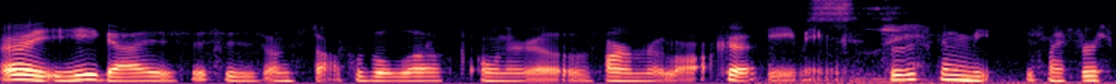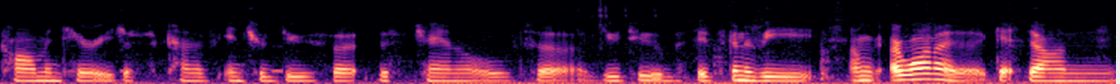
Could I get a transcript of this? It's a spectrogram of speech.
Alright, hey guys, this is Unstoppable Luck, owner of Armor Lock Gaming. So this is gonna be this is my first commentary just to kind of introduce uh, this channel to YouTube. It's gonna be I'm, I want to get down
